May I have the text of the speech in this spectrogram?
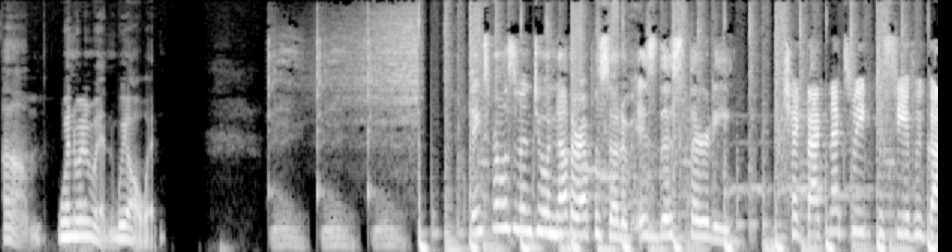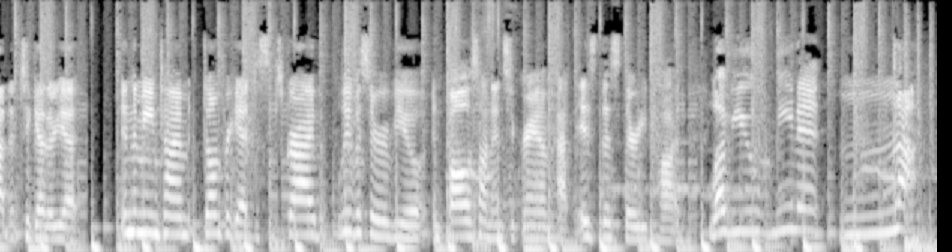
Um, Win win win. We all win. Thanks for listening to another episode of Is This 30? Check back next week to see if we've gotten it together yet. In the meantime, don't forget to subscribe, leave us a review, and follow us on Instagram at Is This 30 Pod. Love you, mean it. Mwah!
